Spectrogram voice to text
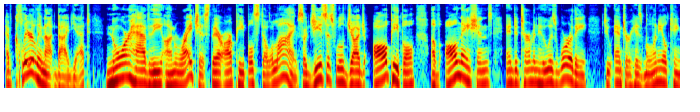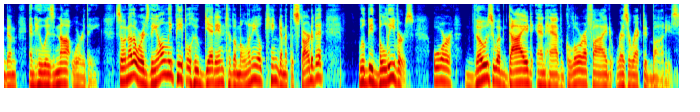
have clearly not died yet, nor have the unrighteous. There are people still alive. So Jesus will judge all people of all nations and determine who is worthy to enter his millennial kingdom and who is not worthy. So, in other words, the only people who get into the millennial kingdom at the start of it will be believers or those who have died and have glorified, resurrected bodies.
